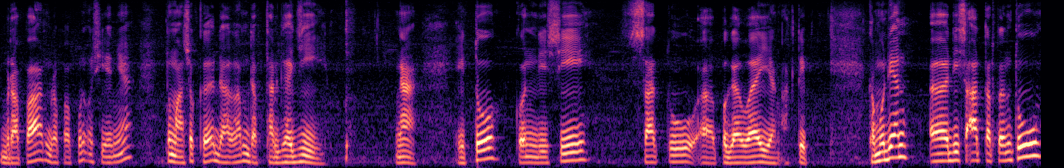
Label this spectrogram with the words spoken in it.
berapa berapapun usianya itu masuk ke dalam daftar gaji Nah, itu kondisi satu uh, pegawai yang aktif. Kemudian uh, di saat tertentu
